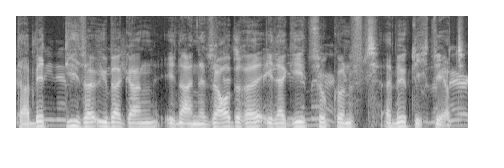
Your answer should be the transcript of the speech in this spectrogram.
damit dieser Übergang in eine saubere Energiezukunft ermöglicht wird.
